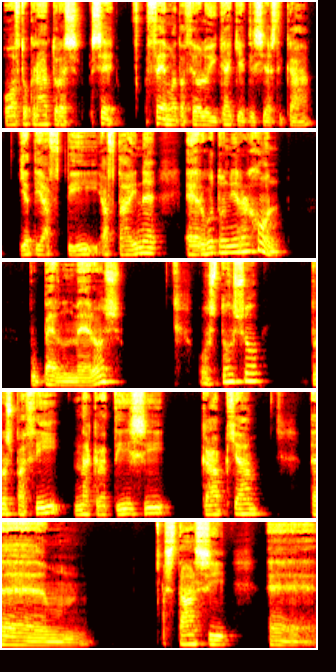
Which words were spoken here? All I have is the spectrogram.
ο αυτοκράτορας σε θέματα θεολογικά και εκκλησιαστικά γιατί αυτή, αυτά είναι έργο των ιεραρχών που παίρνουν μέρος. Ωστόσο προσπαθεί να κρατήσει κάποια στάση ε,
